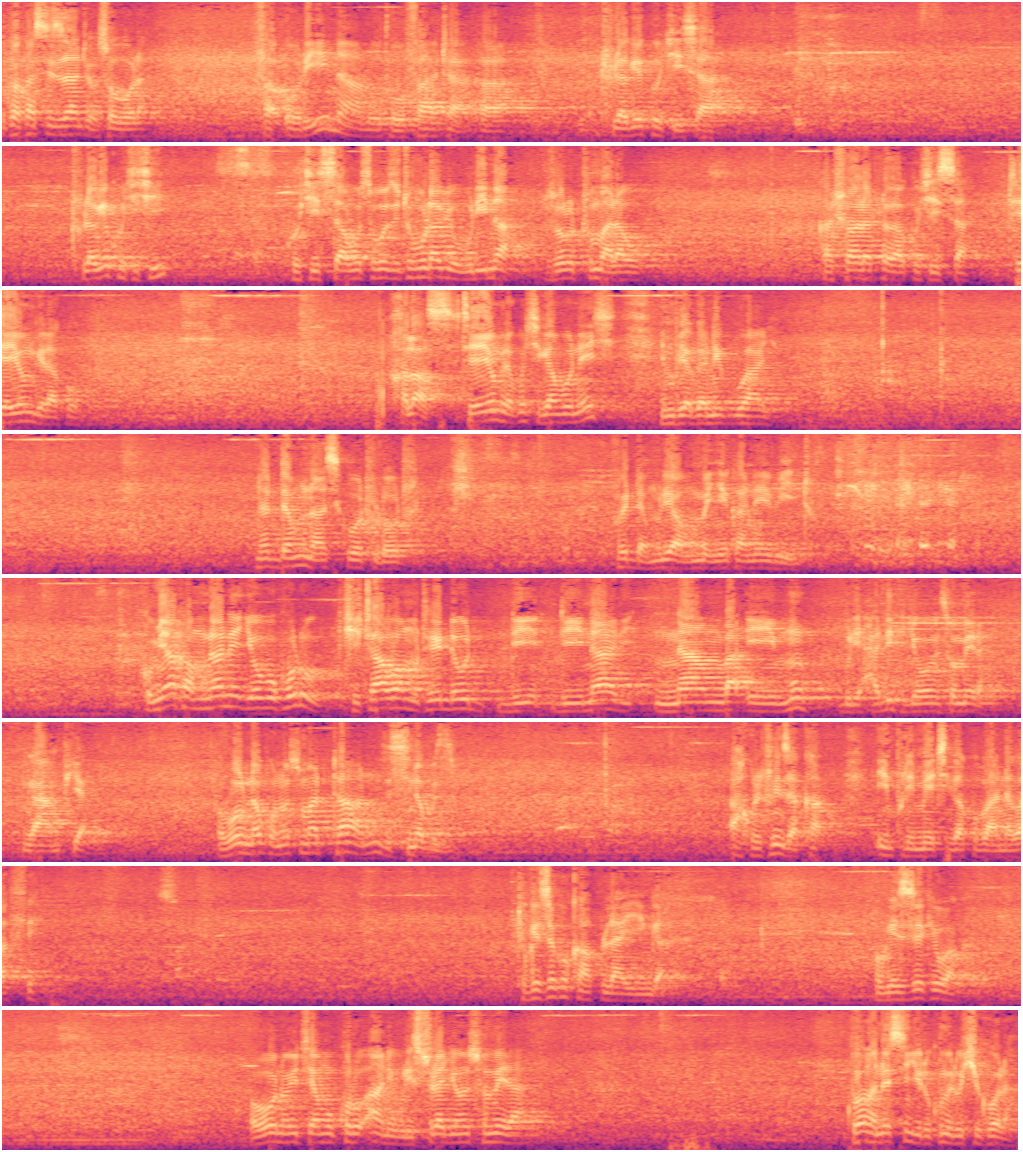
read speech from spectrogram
tukakasiza nti osobola. Fa urina lutufataka tulage ku kisa. Tulage ku kiki? Ku kisa obusobozi tubulabye obulina tusobola otumalawo katwala tulaga ku kisa teyayongerako. Khalas teyayongerako kigambo neki? Embuyaga neggwayo. Naddamu nasika otulotwe wedda muli awo mumenyeka n'ebintu. Ku myaka munana egyobukulu kitaawa mutereddewo dinaari namba emu buli hadithi gyonsomera nga mpya. Oba olunaku nosoma ttaano zisina buzibu. Ako netuyinza ka implementinga ku baana baffe? Tugezeko kapulayinga ogezeko ewaka oba onoyitira mu quran buli sula gyonsomera kubanga nesingi lukumi lukikola.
